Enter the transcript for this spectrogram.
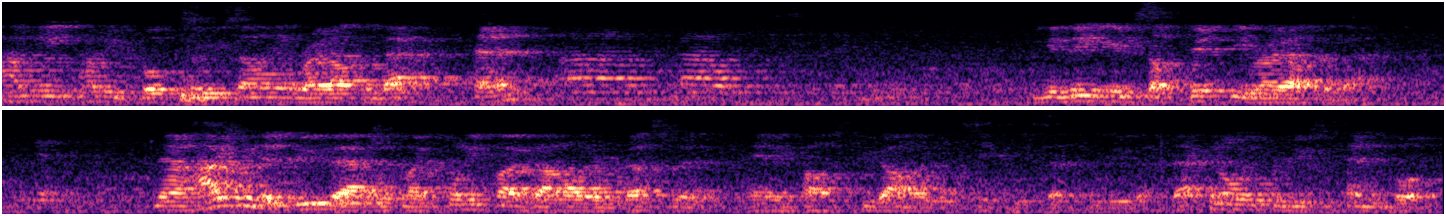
how many how many books are we selling right off the bat? Ten. Uh, about You think you're going to sell fifty right off the bat? Now, how are you going to do that with my twenty-five dollar investment and it costs two dollars and sixty cents to do that? That can only produce ten books.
